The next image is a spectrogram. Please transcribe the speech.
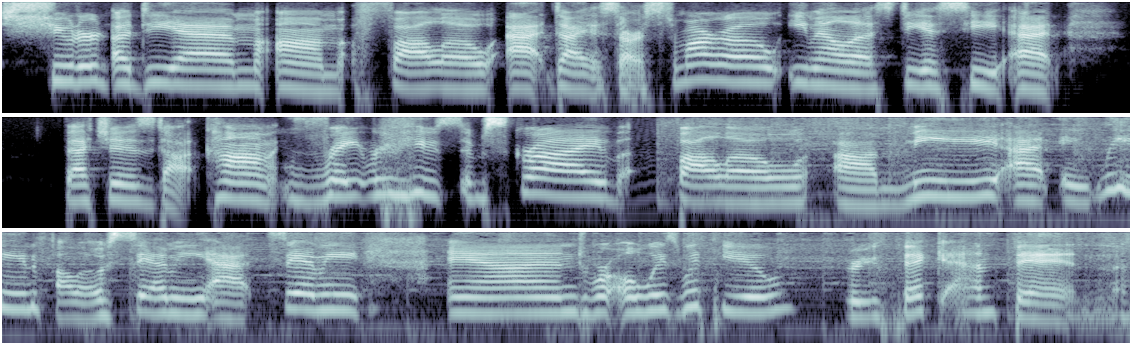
shoot her a DM, um, follow at Diet Starts Tomorrow, email us dst at betches.com. Rate, review, subscribe, follow um, me at Aleen, follow Sammy at Sammy, and we're always with you through thick and thin.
